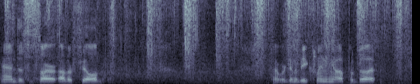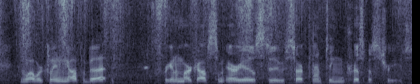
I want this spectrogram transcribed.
And this is our other field that we're going to be cleaning up a bit. And while we're cleaning up a bit, we're going to mark off some areas to start planting Christmas trees.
